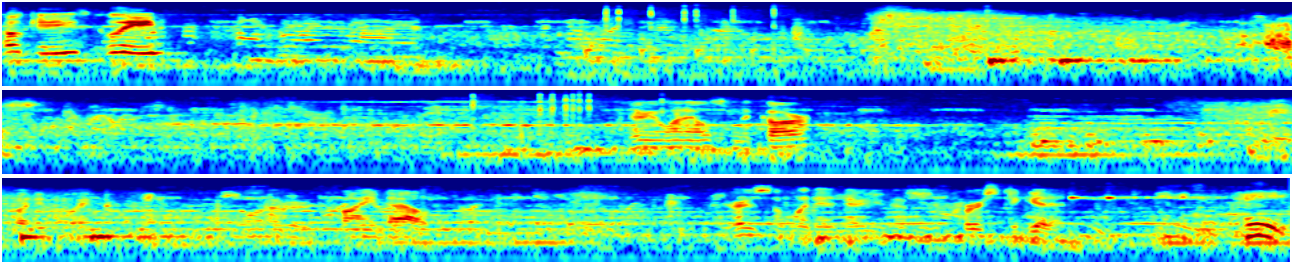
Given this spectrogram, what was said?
Okay, he's clean. Everyone else in the car? Anybody boy. I wanted to find out. If there is someone in there, you're going to be the first to get it. Hey,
